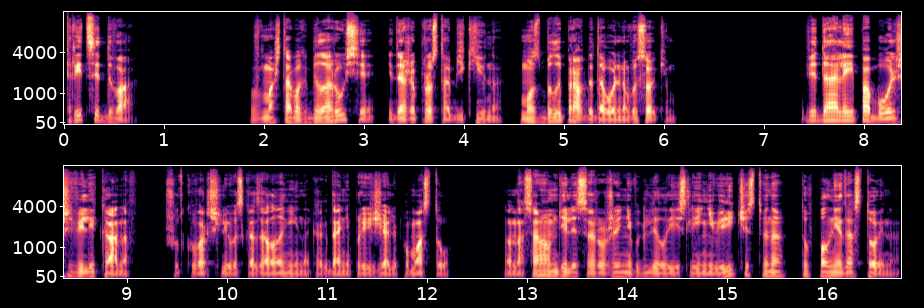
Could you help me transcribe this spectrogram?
32. В масштабах Беларуси, и даже просто объективно, мост был и правда довольно высоким. «Видали и побольше великанов», – шутку ворчливо сказала Нина, когда они проезжали по мосту. Но на самом деле сооружение выглядело, если и не величественно, то вполне достойно.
